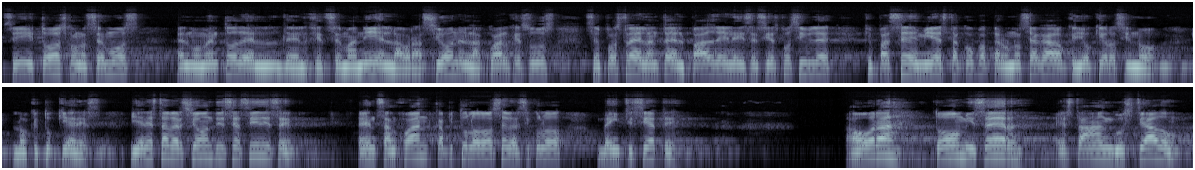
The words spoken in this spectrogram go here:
Sí, y todos conocemos el momento del, del Getsemaní, en la oración en la cual Jesús se postra delante del Padre y le dice, si es posible que pase de mí esta copa, pero no se haga lo que yo quiero, sino lo que tú quieres. Y en esta versión dice así, dice, en San Juan capítulo 12, versículo 27, ahora todo mi ser está angustiado.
